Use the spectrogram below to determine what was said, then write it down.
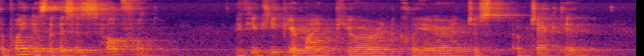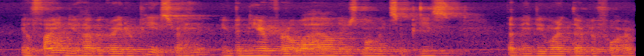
The point is that this is helpful. If you keep your mind pure and clear and just objective, you'll find you have a greater peace, right? You've been here for a while, there's moments of peace that maybe weren't there before.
